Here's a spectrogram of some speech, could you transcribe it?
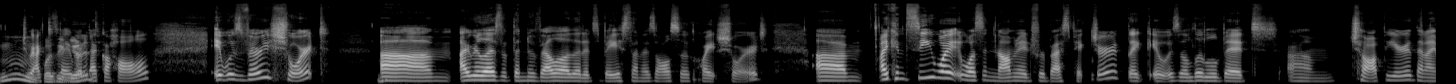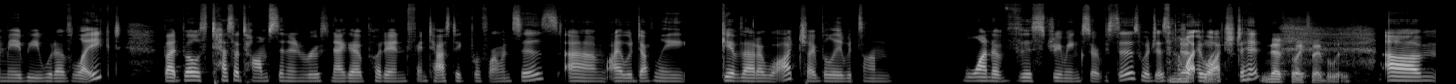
Mm, directed by good? Rebecca Hall. It was very short. Um, I realize that the novella that it's based on is also quite short. Um, I can see why it wasn't nominated for Best Picture. Like it was a little bit um, choppier than I maybe would have liked, but both Tessa Thompson and Ruth Negga put in fantastic performances. Um, I would definitely give that a watch. I believe it's on one of the streaming services, which is how I watched it. Netflix, I believe. Um,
